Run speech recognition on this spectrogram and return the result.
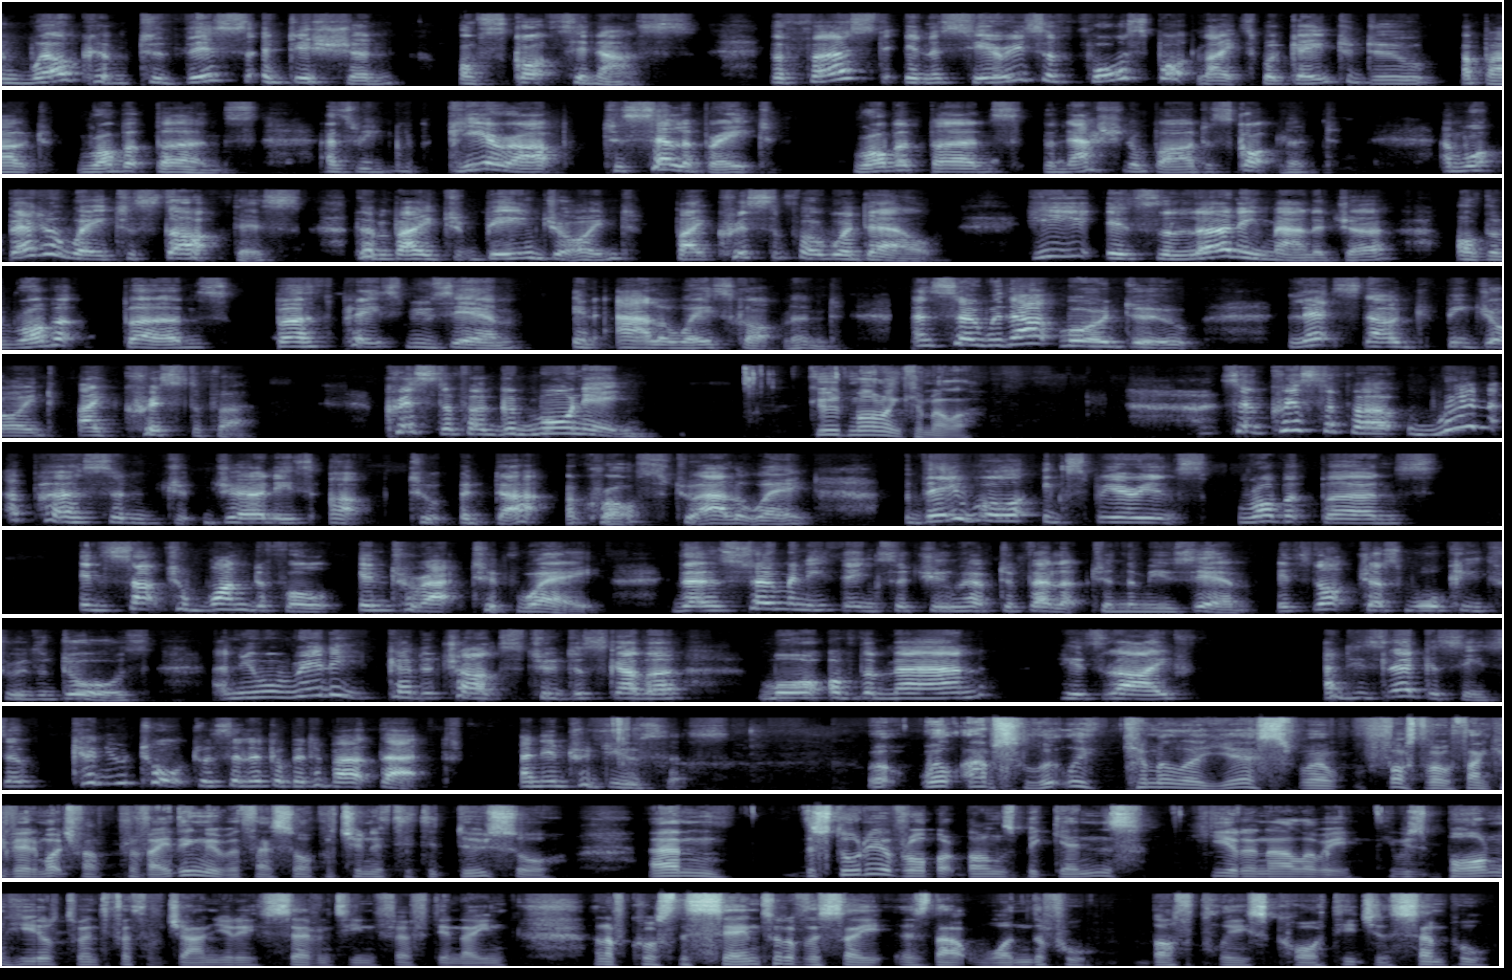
and welcome to this edition of Scots in Us, the first in a series of four spotlights we're going to do about Robert Burns as we gear up to celebrate Robert Burns, the National Bard of Scotland. And what better way to start this than by being joined by Christopher Waddell? He is the learning manager of the Robert Burns Birthplace Museum in Alloway, Scotland. And so, without more ado, let's now be joined by Christopher. Christopher, good morning. Good morning, Camilla. So, Christopher, when a person j- journeys up to uh, adapt across to Alloway, they will experience Robert Burns in such a wonderful interactive way. There are so many things that you have developed in the museum. It's not just walking through the doors, and you will really get a chance to discover more of the man, his life, and his legacy. So, can you talk to us a little bit about that and introduce us? Well, well, absolutely, Camilla. Yes. Well, first of all, thank you very much for providing me with this opportunity to do so. Um, the story of Robert Burns begins here in Alloway. He was born here 25th of January 1759, and of course, the centre of the site is that wonderful birthplace cottage, the simple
